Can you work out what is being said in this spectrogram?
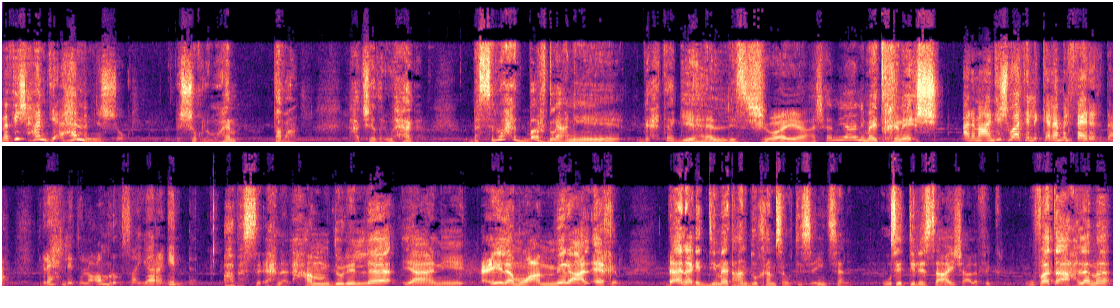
مفيش عندي أهم من الشغل. الشغل مهم طبعا. محدش يقدر يقول حاجة. بس الواحد برضه يعني بيحتاج يهلس شوية عشان يعني ما يتخنقش. أنا ما عنديش وقت للكلام الفارغ ده. رحلة العمر قصيرة جدا. آه بس إحنا الحمد لله يعني عيلة معمرة على الآخر. ده أنا جدي مات عنده 95 سنة وستي لسه عايشة على فكرة. وفتى أحلامها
